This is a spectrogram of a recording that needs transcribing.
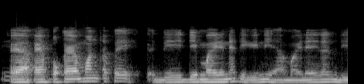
Iya. Kayak kayak Pokemon tapi di di maininnya di gini ya, maininnya di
